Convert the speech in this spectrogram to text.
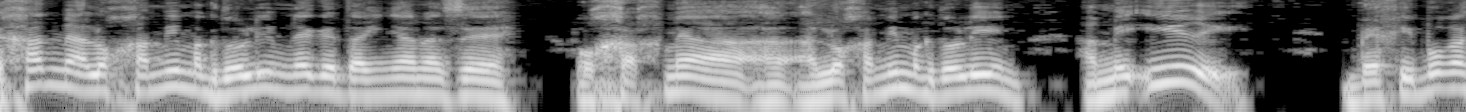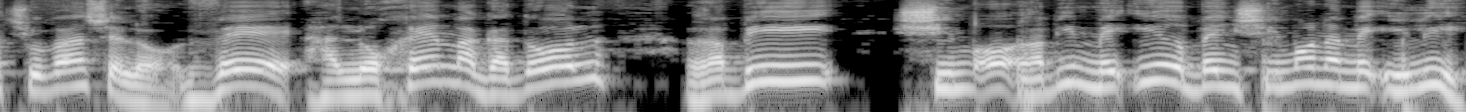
אחד מהלוחמים הגדולים נגד העניין הזה, או חכמי הלוחמים הגדולים, המאירי, בחיבור התשובה שלו, והלוחם הגדול, רבי, שמעו, רבי מאיר בן שמעון המעילי,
